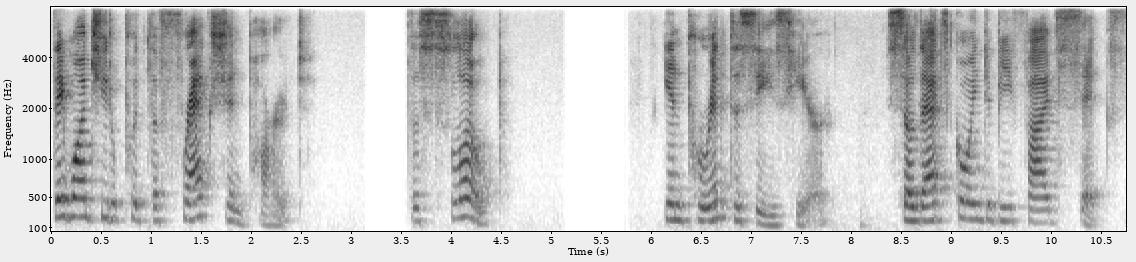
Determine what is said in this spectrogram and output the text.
they want you to put the fraction part, the slope, in parentheses here. So that's going to be 5 sixths.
